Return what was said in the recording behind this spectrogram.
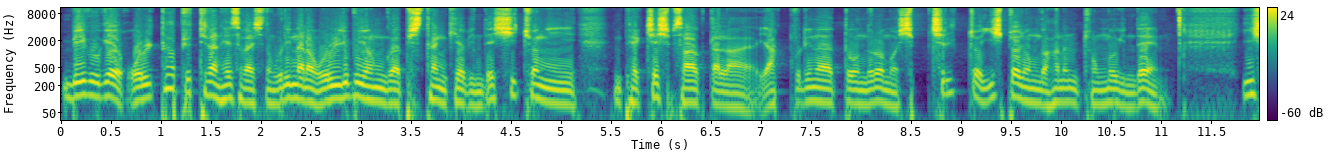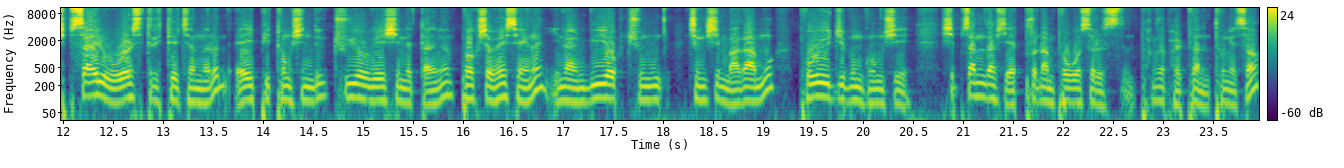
미국의 올타 뷰티라는 회사가 있습니다. 우리나라 올리브영과 비슷한 기업인데 시총이 174억 달러, 약 우리나라 돈으로 뭐 17조, 20조 정도 하는 종목인데 24일 월스트리트 저널은 AP통신 등 주요 외신에 따르면 벅셔 회사에는 이날 미국 중, 증시 마감 후 보유 지분 공시 13-F란 보고서를 쓴 방사 발표하는 통해서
